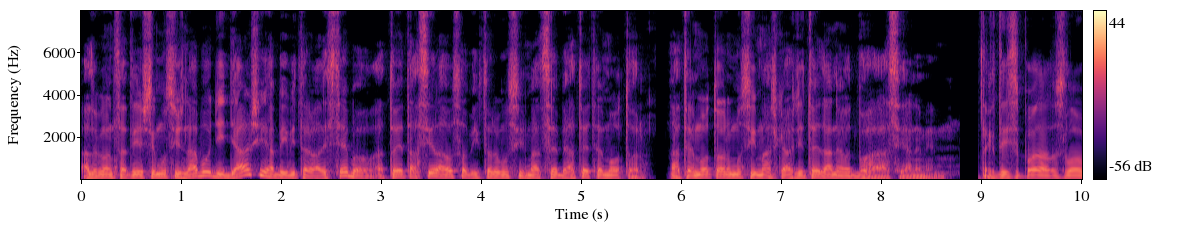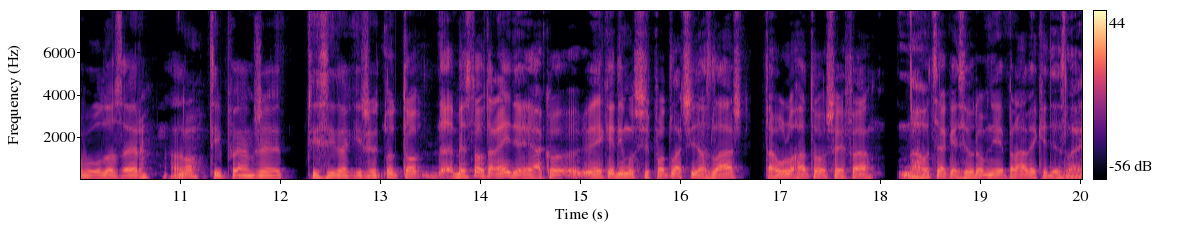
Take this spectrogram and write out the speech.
a dokonca ty ešte musíš nabudiť ďalších, aby vytrvali s tebou. A to je tá sila osoby, ktorú musíš mať v sebe a to je ten motor. A ten motor musí mať každý, to je dané od Boha asi, ja neviem. Tak ty si povedal to slovo bulldozer a no. typujem, že ty si taký, že... No to, bez toho to nejde. Ako niekedy musíš potlačiť a zvlášť tá úloha toho šéfa na hociakej si úrovni je práve keď je zlé.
